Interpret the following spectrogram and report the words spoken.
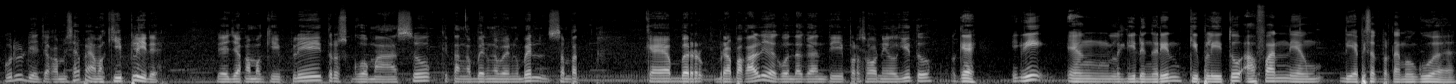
gue dulu diajak sama siapa ya? Sama Kipli deh. Diajak sama Kipli, terus gua masuk, kita ngeband ngeband ngeband sempat kayak ber, berapa kali ya gonta-ganti personil gitu. Oke, ini yang lagi dengerin Kipli itu Avan yang di episode pertama gua.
